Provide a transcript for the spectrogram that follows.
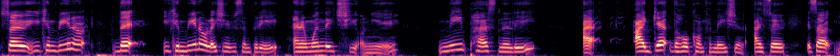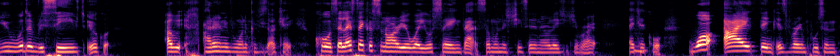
so you can be in a that you can be in a relationship with somebody, and then when they cheat on you, me personally, I I get the whole confirmation. I so it's like you would have received your. co- I, I don't even want to confuse. Okay, cool. So let's take a scenario where you're saying that someone has cheated in a relationship, right? Okay, mm-hmm. cool. What I think is very important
